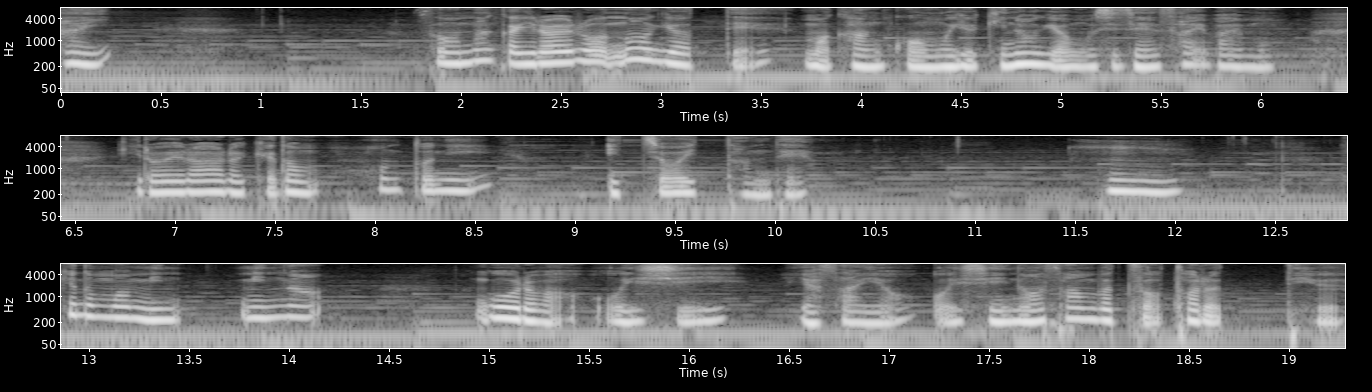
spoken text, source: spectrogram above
はい。そうなんかいろいろ農業って、まあ、観光も雪農業も自然栽培もいろいろあるけど本当に一長一短でうん。けどまあみみんなゴールは美味しい野菜を美味しい農産物を取るっていう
